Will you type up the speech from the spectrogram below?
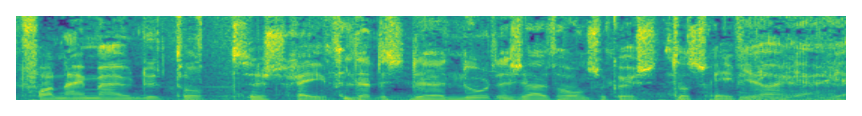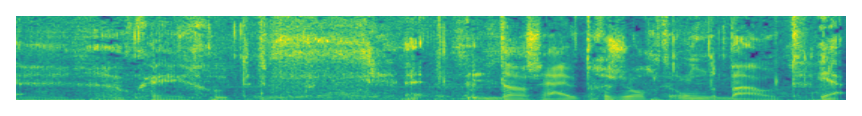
van Nijmuiden tot uh, Scheveningen. Dat is de Noord- en Zuid-Hollandse kust, tot Scheveningen. Ja, ja, ja. Oké, goed. Eh, dat is uitgezocht, onderbouwd. Ja.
